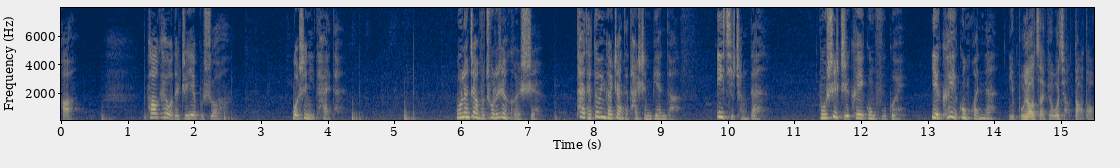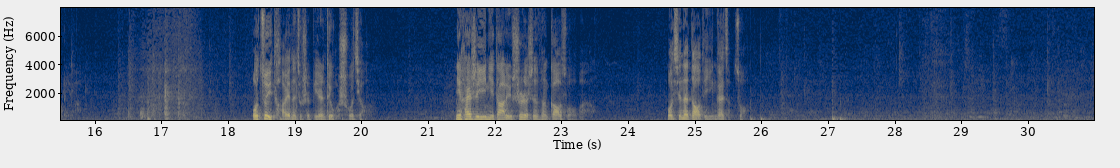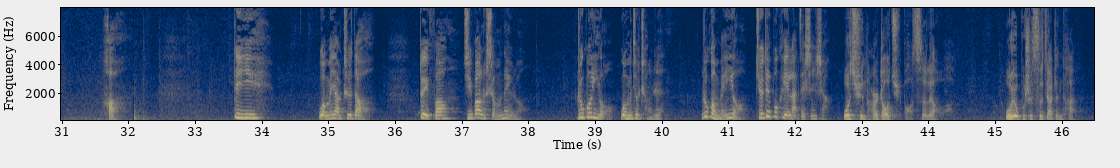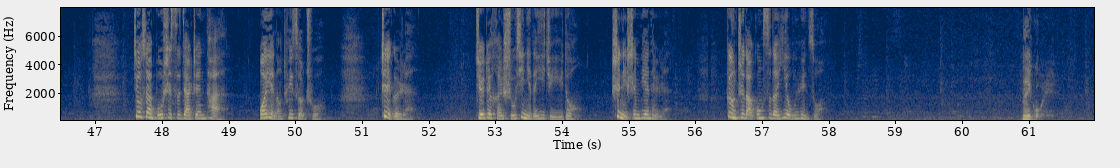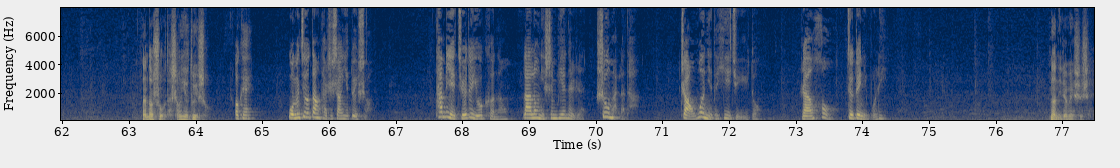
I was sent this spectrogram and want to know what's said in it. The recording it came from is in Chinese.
好，抛开我的职业不说，我是你太太。无论丈夫出了任何事，太太都应该站在他身边的，一起承担，不是只可以共富贵，也可以共患难。你不要再给我讲大道理了。我最讨厌的就是别人对我说教。你还是以你大律师的身份告诉我吧，我现在到底应该怎么做？好。第一，我们要知道对方举报了什么内容，如果有，我们就承认；如果没有，绝对不可以揽在身上。我去哪儿找举报资料啊？我又不是私家侦探。就算不是私家侦探，我也能推测出。这个人绝对很熟悉你的一举一动，是你身边的人，更知道公司的业务运作。内鬼？难道是我的商业对手？OK，我们就当他是商业对手。他们也绝对有可能拉拢你身边的人，收买了他，掌握你的一举一动，然后就对你不利。那你认为是谁？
